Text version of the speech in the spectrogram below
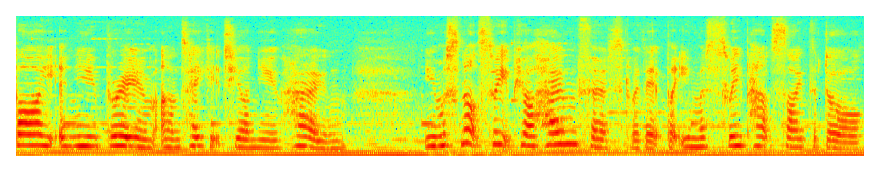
buy a new broom and take it to your new home, you must not sweep your home first with it, but you must sweep outside the door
